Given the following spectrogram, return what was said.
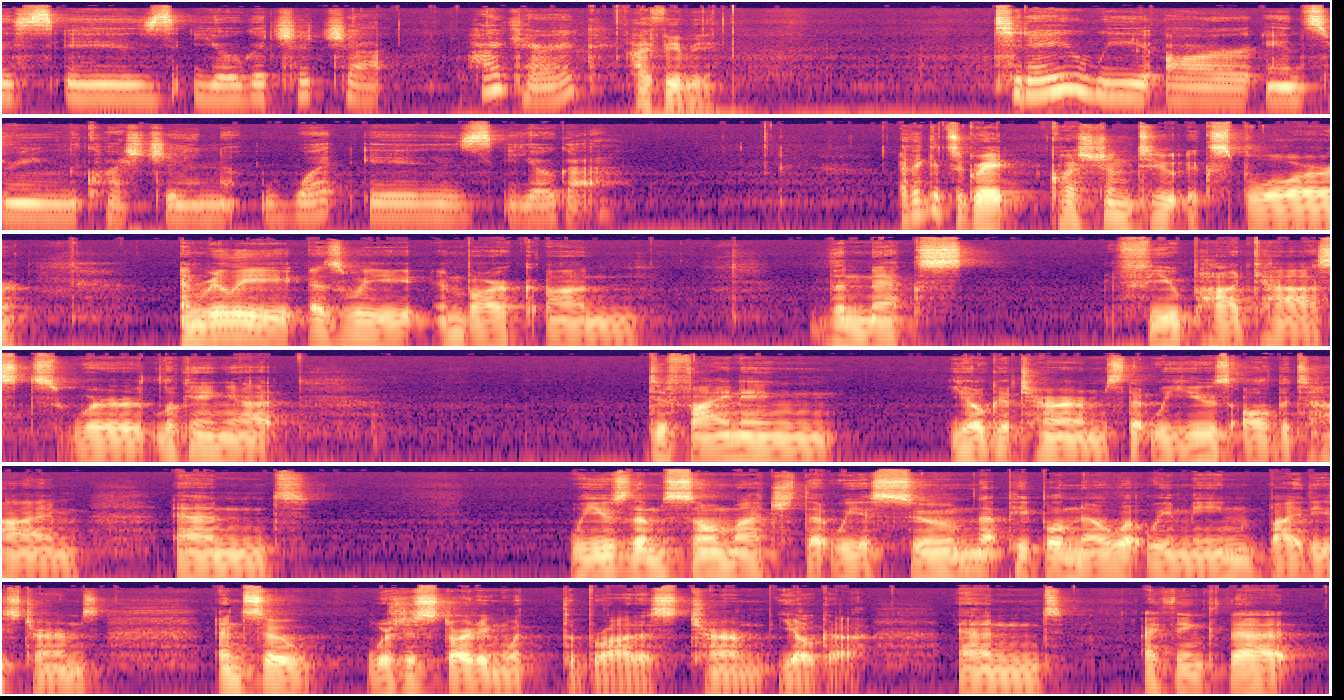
This is Yoga Chit Chat. Hi, Carrick. Hi, Phoebe. Today we are answering the question What is yoga? I think it's a great question to explore. And really, as we embark on the next few podcasts, we're looking at defining yoga terms that we use all the time. And we use them so much that we assume that people know what we mean by these terms. And so we're just starting with the broadest term, yoga. And I think that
